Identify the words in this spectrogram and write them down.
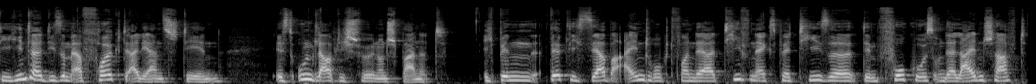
die hinter diesem Erfolg der Allianz stehen, ist unglaublich schön und spannend. Ich bin wirklich sehr beeindruckt von der tiefen Expertise, dem Fokus und der Leidenschaft,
